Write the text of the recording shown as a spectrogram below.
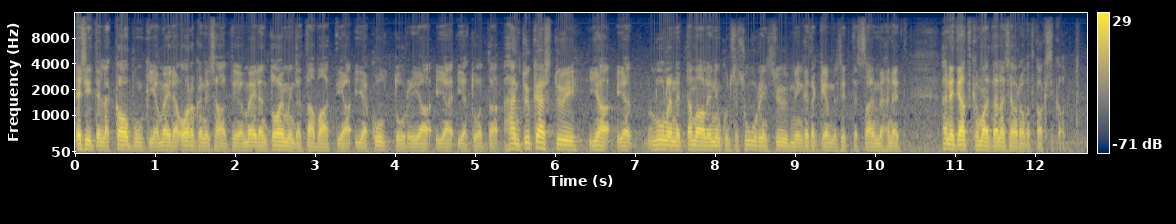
esitellä kaupunkia, meidän organisaatio, meidän toimintatavat ja, ja kulttuuri. Ja, ja, ja tuota, hän tykästyi ja, ja luulen, että tämä oli niin kuin se suurin syy, minkä takia me sitten saimme hänet, hänet jatkamaan tällä seuraavat kaksi kautta.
